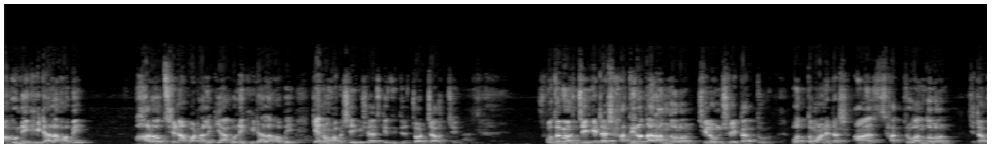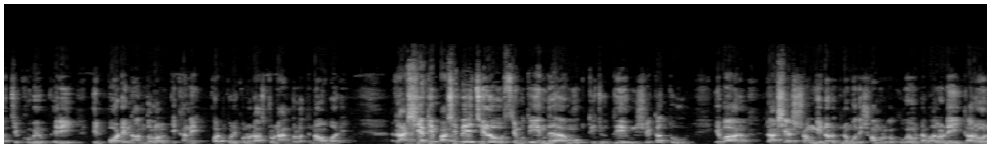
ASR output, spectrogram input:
আগুনে ঘি ঢালা হবে? ভারত সেনা পাঠালে কি আগুনে ঘি ঢালা হবে? কেন হবে? সেই বিষয়ে আজকে দ্বিতীয় চর্চা হচ্ছে। প্রথমে হচ্ছে এটা স্বাধীনতার আন্দোলন, ছিল উনিশশো একাত্তর। বর্তমান এটা ছাত্র আন্দোলন, যেটা হচ্ছে খুবই ভেরি ইম্পর্টেন্ট আন্দোলন। এখানে ফট করে কোনো রাষ্ট্র নাক গলাতে নাও পারে। রাশিয়াকে পাশে পেয়েছিল শ্রীমতী ইন্দিরা মুক্তিযুদ্ধে উনিশশো একাত্তর। এবার রাশিয়ার সঙ্গে নরেন্দ্র মোদীর সম্পর্ক খুব এমনটা ভালো নেই, কারণ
